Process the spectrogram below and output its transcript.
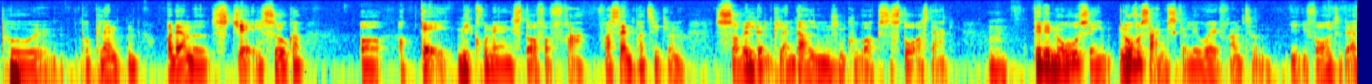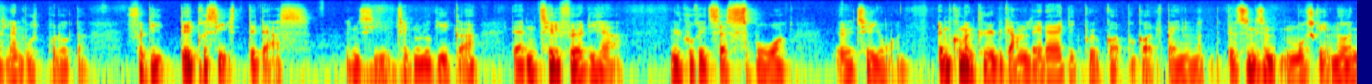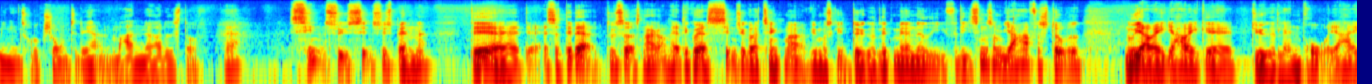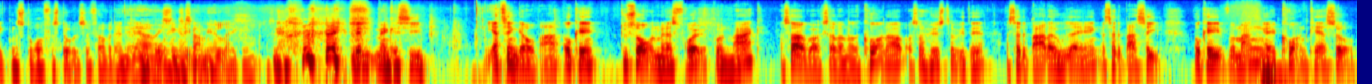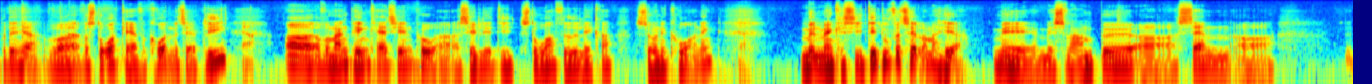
på, øh, på planten, og dermed stjal sukker og, og gav mikronæringsstoffer fra, fra sandpartiklerne, så vil den plante aldrig nogensinde kunne vokse så stor og stærk. Mm. Det er det Novozymes, Novozymes skal leve af i fremtiden, i, i forhold til deres landbrugsprodukter. Fordi det er præcis det, deres hvad man sige, teknologi gør. Det er, at den tilfører de her mykorrhizas sporer øh, til jorden. Dem kunne man købe i gamle dage, da jeg gik på, på golfbanen. Og det er sådan ligesom måske noget af min introduktion til det her meget nørdede stof. Ja. Sindssygt, sindssygt spændende. Det, er, det, altså det der, du sidder og snakker om her, det kunne jeg sindssygt godt tænke mig, at vi måske dykkede lidt mere ned i. Fordi sådan som jeg har forstået, nu er jeg jo ikke, jeg har jo ikke uh, dyrket landbrug, og jeg har ikke den store forståelse for, hvordan ja, landbrug hænger sammen. heller ikke. Altså. Men man kan sige, jeg tænker jo bare, okay, du sår en masse frø på en mark, og så vokser der noget korn op, og så høster vi det, og så er det bare derude af, ikke? og så er det bare at se, okay, hvor mange uh, korn kan jeg så på det her, hvor, ja. hvor store kan jeg få kornene til at blive, ja. Og, og hvor mange penge kan jeg tjene på at, at sælge de store, fede, lækre, sunde korn. Ikke? Ja. Men man kan sige, det du fortæller mig her, med, med svampe og sand og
